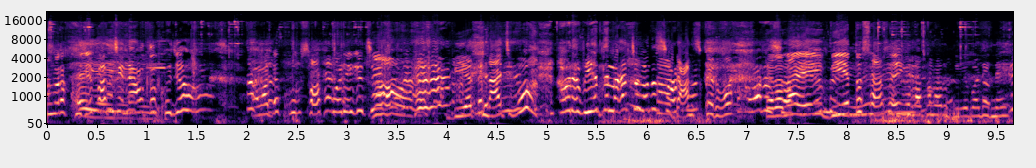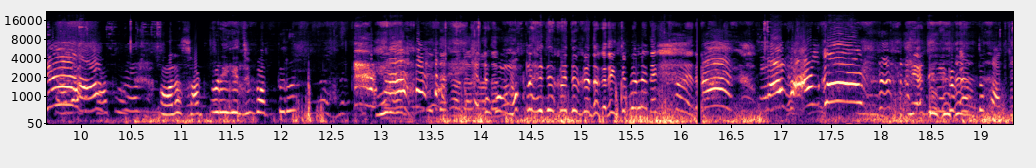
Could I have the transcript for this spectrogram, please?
আমরা খুঁজে পাচ্ছি না খুঁজো। আমাদের খুব শখ পড়ে গেছে। বিয়েতে নাচবো? আমরা বিয়েতে নাচবো তো ডান্স করব। না এই বিয়ে তো শেষ হয়ে গেল এখন আর বিয়ে বাড়ি নেই। আমাদের শর্ট পড়ে গেছে পাত্র দেখো দেখো দেখো দেখো দেখতে পেলে দেখতে পেলে মা ভান কর ইয়ার জন্য একটা পাত্র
